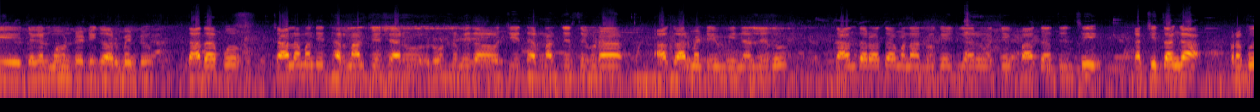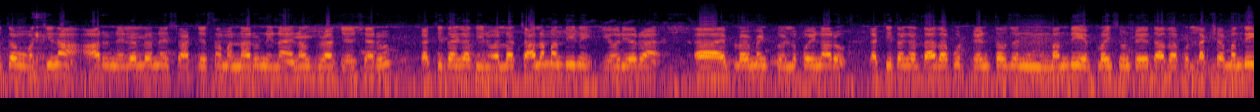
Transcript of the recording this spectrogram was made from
ఈ జగన్మోహన్ రెడ్డి గవర్నమెంట్. దాదాపు చాలామంది ధర్నాలు చేశారు. రోడ్ల మీద వచ్చి ధర్నాలు చేస్తే కూడా ఆ గవర్నమెంట్ ఏం వినలేదు. దాని తర్వాత మన లోకేష్ గారు వచ్చి బాధ తెలిసి ఖచ్చితంగా ప్రభుత్వం వచ్చిన ఆరు నెలల్లోనే స్టార్ట్ చేస్తామన్నారు. నిన్న అనౌన్స్ కూడా చేశారు. ఖచ్చితంగా దీనివల్ల చాలామందిని ఎవరెవరు ఎంప్లాయ్మెంట్కి వెళ్ళిపోయినారు. ఖచ్చితంగా దాదాపు టెన్ థౌజండ్ మంది ఎంప్లాయీస్ ఉంటే దాదాపు లక్ష మంది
